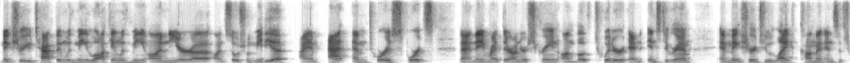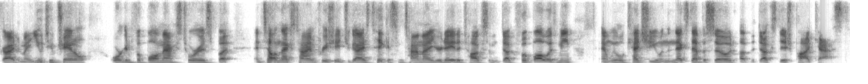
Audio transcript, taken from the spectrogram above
Make sure you tap in with me, lock in with me on your uh, on social media. I am at M Torres Sports, that name right there on your screen on both Twitter and Instagram. And make sure to like, comment, and subscribe to my YouTube channel, Oregon Football Max Torres. But until next time, appreciate you guys taking some time out of your day to talk some duck football with me. And we will catch you in the next episode of the Ducks Dish Podcast.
